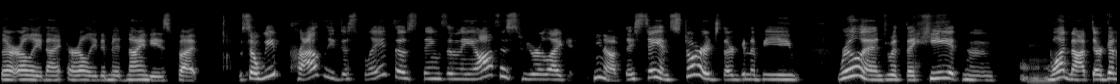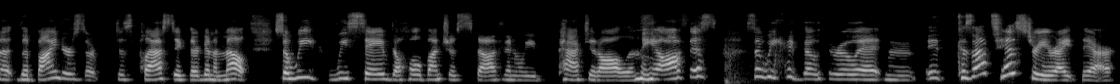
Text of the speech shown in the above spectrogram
the early early to mid 90s but so we proudly displayed those things in the office. We were like, you know, if they stay in storage, they're going to be ruined with the heat and mm. whatnot they're gonna the binders are just plastic they're gonna melt so we we saved a whole bunch of stuff and we packed it all in the office so we could go through it and it because that's history right there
